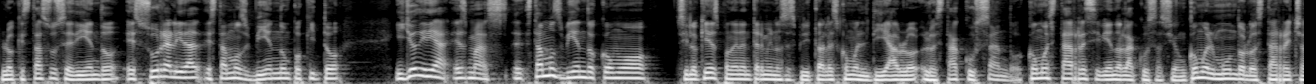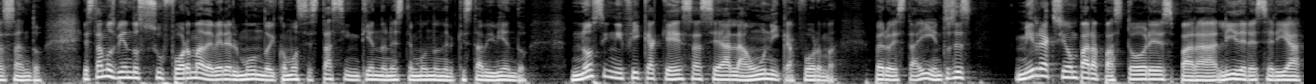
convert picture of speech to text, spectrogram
lo que está sucediendo, es su realidad. Estamos viendo un poquito, y yo diría, es más, estamos viendo cómo si lo quieres poner en términos espirituales, cómo el diablo lo está acusando, cómo está recibiendo la acusación, cómo el mundo lo está rechazando. Estamos viendo su forma de ver el mundo y cómo se está sintiendo en este mundo en el que está viviendo. No significa que esa sea la única forma, pero está ahí. Entonces, mi reacción para pastores, para líderes sería,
